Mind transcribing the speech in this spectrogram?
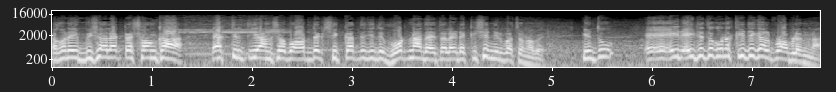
এখন এই বিশাল একটা সংখ্যা এক তৃতীয়াংশ বা অর্ধেক শিক্ষার্থী যদি ভোট না দেয়, তাহলে এটা কিসের নির্বাচন হবে? কিন্তু এইটা তো কোনো ক্রিটিক্যাল প্রবলেম না।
